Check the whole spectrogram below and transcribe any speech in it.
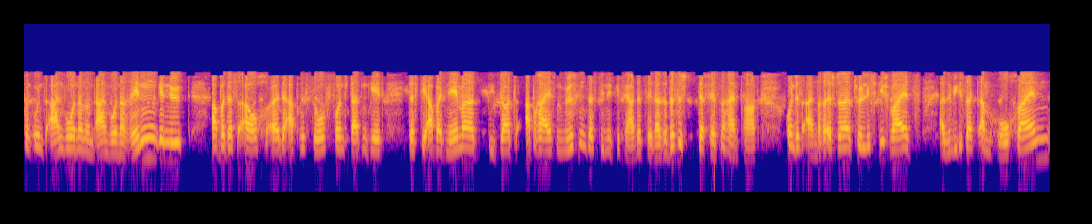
von uns Anwohnern und Anwohnerinnen genügt, aber dass auch äh, der Abriss so vonstatten geht, dass die Arbeitnehmer, die dort abreisen müssen, dass die nicht gefährdet sind. Also das ist der Fessenheim-Part. Und das andere ist dann natürlich die Schweiz. Also wie gesagt, am Hochrhein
